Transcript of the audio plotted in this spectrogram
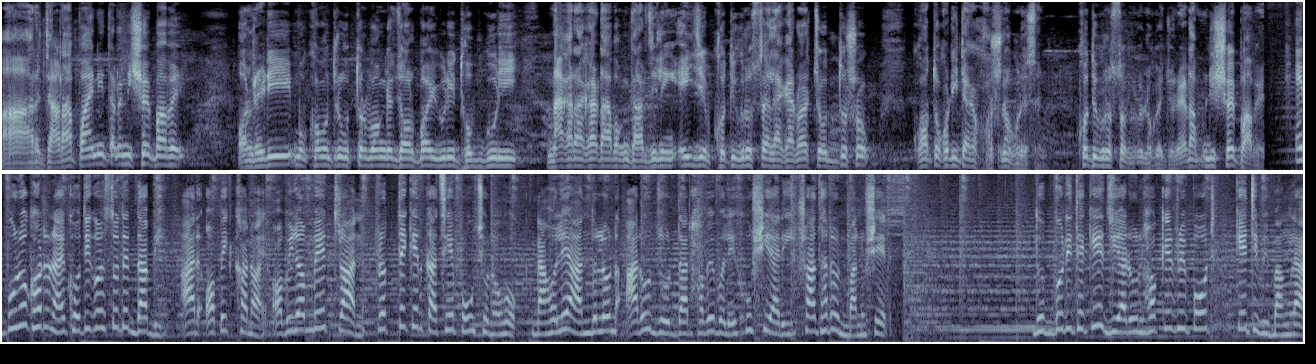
আর যারা পায়নি তারা নিশ্চয়ই পাবে। অলরেডি মুখ্যমন্ত্রী উত্তরবঙ্গে জলপাইগুড়ি, ধূপগুড়ি নাগারাঘাটা এবং দার্জিলিং এই যে ক্ষতিগ্রস্ত এলাকার চোদ্দোশো কত কোটি টাকা ঘোষণা করেছেন ক্ষতিগ্রস্ত লোকের জন্য, এটা নিশ্চয়ই পাবে। এই পুরো ঘটনায় ক্ষতিগ্রস্তদের দাবি, আর অপেক্ষা নয়, অবিলম্বে ত্রাণ প্রত্যেকের কাছে পৌঁছানো হোক, না হলে আন্দোলন আরও জোরদার হবে বলে হুঁশিয়ারি সাধারণ মানুষের। ধূপগুড়ি থেকে জিয়ারুল হকের রিপোর্ট, কেটিভি বাংলা।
